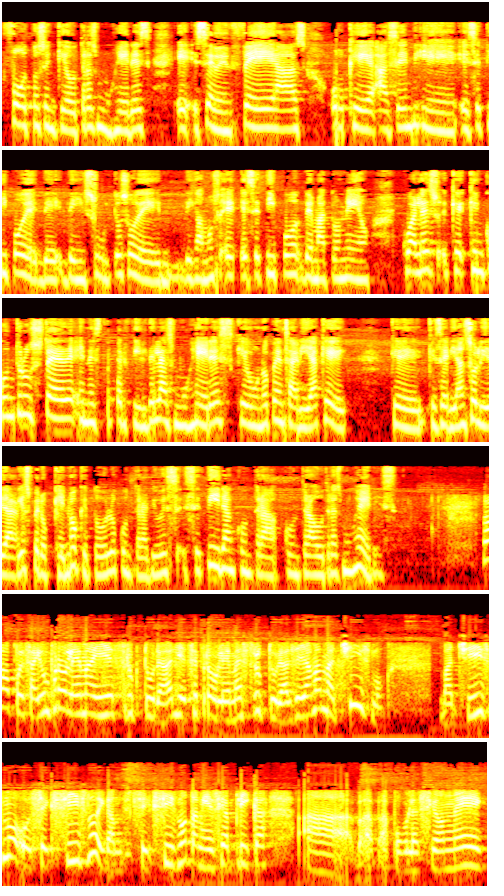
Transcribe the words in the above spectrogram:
fotos en que otras mujeres eh, se ven feas o que hacen eh, ese tipo de, insultos o de, digamos, e, ese tipo de matoneo. ¿Cuál es, qué, qué encontró usted en este perfil de las mujeres que uno pensaría que, que, serían solidarias, pero que no, que todo lo contrario es, se tiran contra, contra otras mujeres. No, pues hay un problema ahí estructural y ese problema estructural se llama machismo machismo o sexismo, digamos, sexismo también se aplica a, población, eh,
